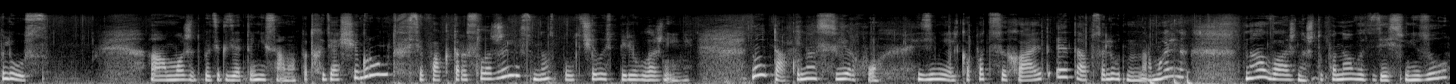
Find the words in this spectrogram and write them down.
плюс может быть где-то не самый подходящий грунт, все факторы сложились, у нас получилось переувлажнение. Ну и так, у нас сверху земелька подсыхает, это абсолютно нормально. Нам важно, чтобы она вот здесь внизу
